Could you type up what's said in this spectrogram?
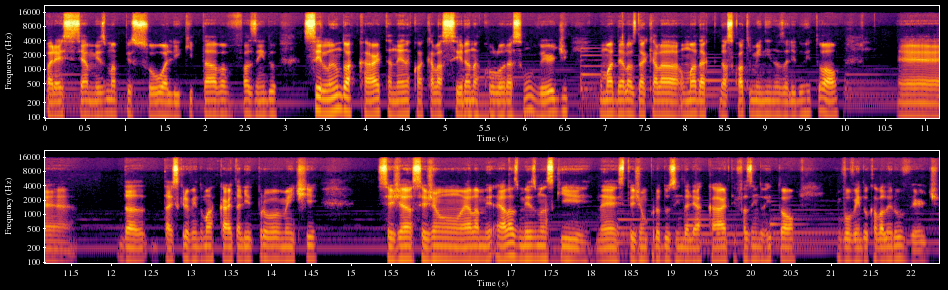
parece ser a mesma pessoa ali que estava fazendo, selando a carta, né, com aquela cera na coloração verde. Uma delas daquela, uma da, das quatro meninas ali do ritual, é, da, tá escrevendo uma carta ali, provavelmente seja, sejam ela, elas mesmas que né, estejam produzindo ali a carta e fazendo o ritual envolvendo o Cavaleiro Verde.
